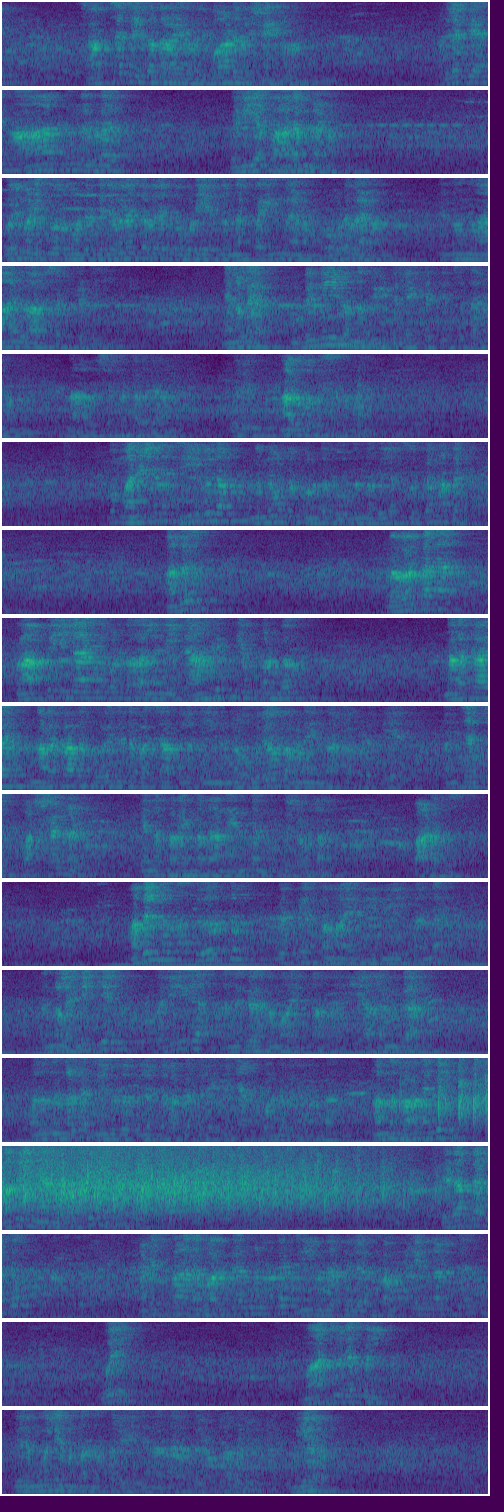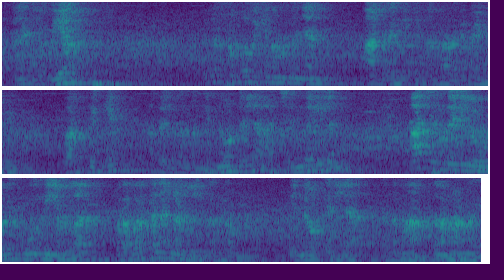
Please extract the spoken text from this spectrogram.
ചർച്ച ചെയ്തതായ ഒരുപാട് വിഷയങ്ങളുണ്ട്. അതിലൊക്കെ ആർക്കും ഇവിടെ വലിയ പാലം വേണം. ഒരു മണിക്കൂർ കൊണ്ട് തിരുവനന്തപുരത്ത് ഓടിയെത്തുന്ന ട്രെയിൻ വേണം റോഡ് വേണം എന്നൊന്നും ആരും ആവശ്യപ്പെട്ടിട്ടില്ല. ഞങ്ങളുടെ കുടുങ്ങിയിലൊന്ന് വീട്ടിലേക്ക് എത്തിച്ചു തരണം എന്ന് ആവശ്യപ്പെട്ടവരാണ് ഒരു അറുപത് ശതമാനം. അപ്പൊ മനുഷ്യന് ജീവിതം മുന്നോട്ട് കൊണ്ടുപോകുന്നതിലെ സുഗമത അത് പ്രവർത്തന പ്രാപ്തിയില്ലായ്മ കൊണ്ടോ അല്ലെങ്കിൽ രാഹിത്യം കൊണ്ടോ നടക്കാതെ നടക്കാതെ പോയതിന്റെ പശ്ചാത്തലത്തിൽ നിങ്ങൾ ഓരോ തവണയും നഷ്ടപ്പെടുത്തിയ അഞ്ചഞ്ച് വർഷങ്ങൾ എന്ന് പറയുന്നതാണ് എന്റെ മുമ്പിലുള്ള പാഠപുസ്തകം. അതിൽ നിന്ന് തീർത്തും വ്യത്യസ്തമായ രീതിയിൽ തന്നെ നിങ്ങൾ എനിക്ക് വലിയ അനുഗ്രഹമായി തന്ന ഈ അലങ്കാരം അത് നിങ്ങളുടെ ജീവിതത്തിലെ തിളക്കത്തിലേക്ക് ഞാൻ കൊണ്ടുവരുമെന്ന് അന്ന് പറഞ്ഞെങ്കിൽ അതിൽ ഞാൻ ഇടത്തട്ട് അടിസ്ഥാന വർഗങ്ങളുടെ ജീവിതത്തിലെ സൗഖ്യങ്ങൾക്ക് ഒരു മാറ്റുരപ്പിൽ ഇതിന് മൂല്യമുണ്ടെന്ന് തെളിയിക്കുന്ന തരത്തിലുള്ള ഒരു ഉയർവ്. അല്ലെങ്കിൽ ഉയർപ്പ്. ഇത് സംഭവിക്കണമെന്ന് ഞാൻ ആഗ്രഹിക്കുന്നുണ്ട്. അതിനുവേണ്ടി വർദ്ധിക്കും അതിൽ നിന്ന് പിന്നോട്ടില്ല. ആ ചിന്തയിലും ആ ചിന്തയിലൂടെ ഊന്നിയുള്ള പ്രവർത്തനങ്ങളിൽ നിന്നും പിന്നോട്ടില്ല എന്ന് മാത്രമാണ്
